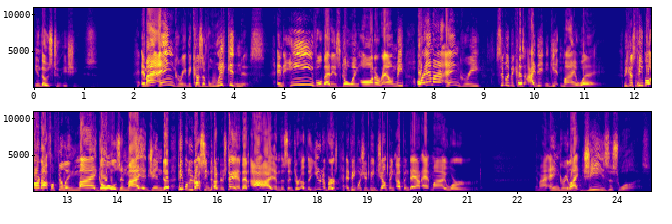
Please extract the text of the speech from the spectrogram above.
in those two issues. Am I angry because of wickedness and evil that is going on around me? Or am I angry simply because I didn't get my way? Because people are not fulfilling my goals and my agenda. People do not seem to understand that I am the center of the universe and people should be jumping up and down at my word. Am I angry like Jesus was?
